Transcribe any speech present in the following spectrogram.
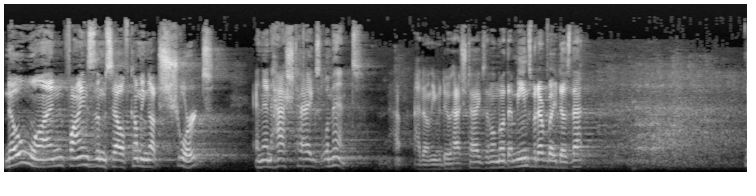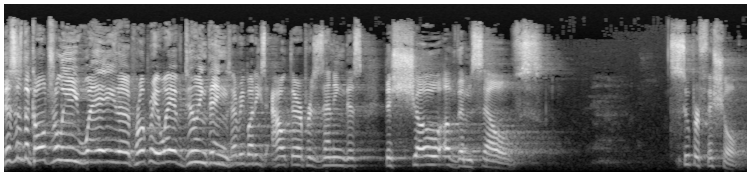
No one finds themselves coming up short and then hashtags lament. I don't even do hashtags. I don't know what that means, but everybody does that. This is the culturally way, the appropriate way of doing things. Everybody's out there presenting this, this show of themselves superficial.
